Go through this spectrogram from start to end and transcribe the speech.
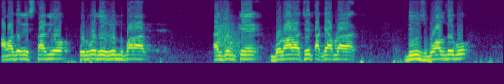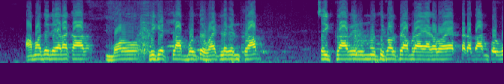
আমাদের স্থানীয় পূর্ব দেশবন্ধুপাড়ার একজনকে বোলার আছে, তাকে আমরা ডিউস বল দেব। আমাদের এলাকার বড় ক্রিকেট ক্লাব বলতে হোয়াইট লেভেন ক্লাব সেই ক্লাবের উন্নতিকল্পে আমরা এগারো হাজার টাকা দান করব।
